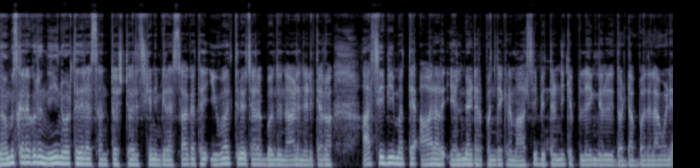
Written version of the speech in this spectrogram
ನಮಸ್ಕಾರ ಗುರು ನೀ ನೋಡ್ತಾ ಇದ್ದೀರಾ ಸಂತೋಷ್ ಸ್ಟೋರೀಸ್ಗೆ ನಿಮಗೆಲ್ಲ ಸ್ವಾಗತ. ಇವತ್ತಿನ ವಿಚಾರ ಬಂದು ನಾಳೆ ನಡೀತಾ ಇರೋ ಆರ್ ಸಿ ಬಿ ಮತ್ತು ಆರ್ ಆರ್ ಎಲ್ಮೇಟರ್ ಪಂದ್ಯಕ್ಕೆ ನಮ್ಮ ಆರ್ ಸಿ ಬಿ ತಂಡಕ್ಕೆ ಪ್ಲೇಯಿಂಗ್ನಲ್ಲಿ ದೊಡ್ಡ ಬದಲಾವಣೆ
